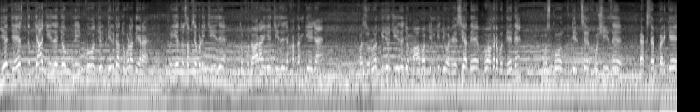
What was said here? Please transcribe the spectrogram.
ये जहेज तो क्या चीज़ है जो अपनी वो दिल का टुकड़ा दे रहा है? तो ये तो सबसे बड़ी चीज़ है। तो खुदारा ये चीज़ें जो ख़त्म किए जाएँ बस ज़रूरत की जो चीज़ है जो माँ बाप जिनकी जो हैसियत है वो अगर वो दे दें उसको दिल से खुशी से एक्सेप्ट करके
